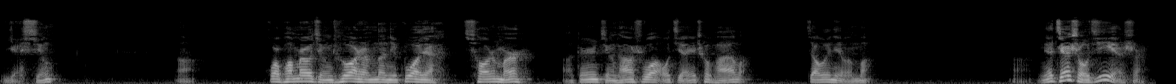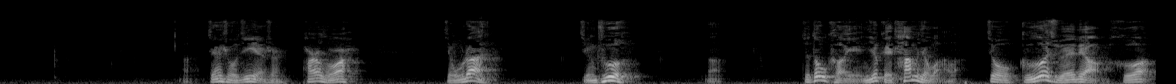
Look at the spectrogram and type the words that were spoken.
也行，啊，或者旁边有警车什么的，你过去敲人门啊，跟人警察说，我捡一车牌子，交给你们吧，啊，你要捡手机也是，捡手机也是，派出所、警务站、警车，啊，这都可以，你就给他们就完了，就隔绝掉和。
